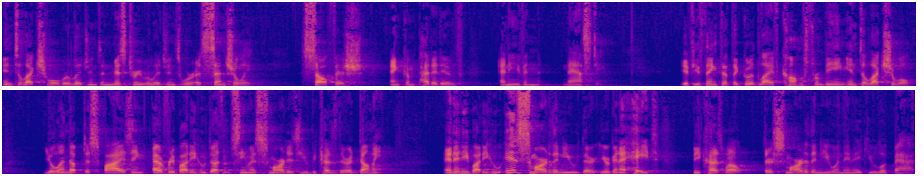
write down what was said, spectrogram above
Intellectual religions and mystery religions were essentially selfish and competitive and even nasty. If you think that the good life comes from being intellectual, you'll end up despising everybody who doesn't seem as smart as you because they're a dummy. And anybody who is smarter than you, you're going to hate because, well, they're smarter than you and they make you look bad.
